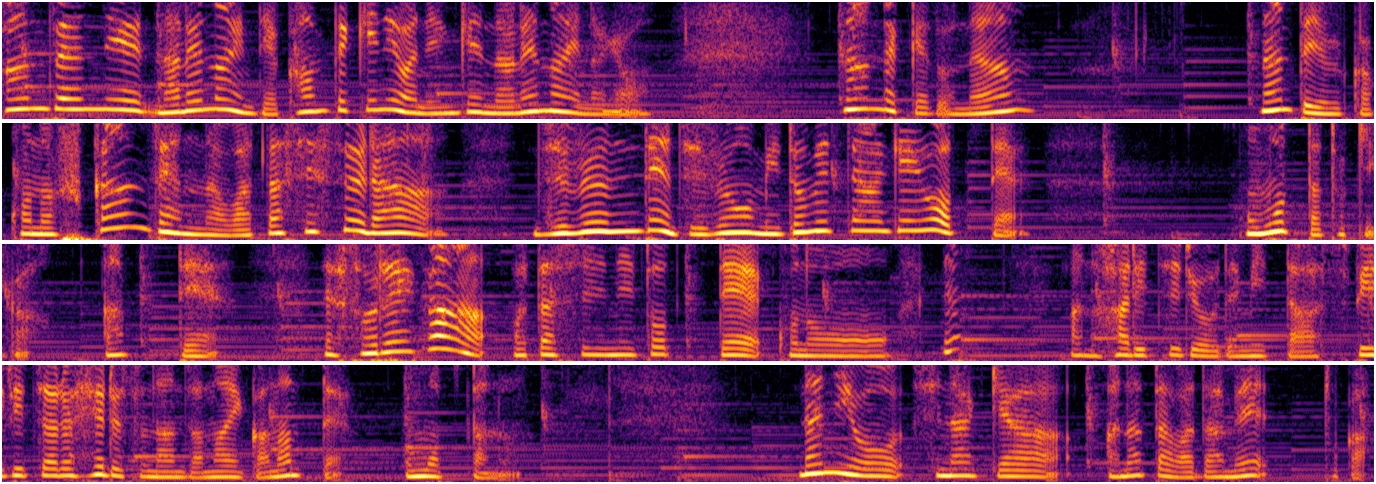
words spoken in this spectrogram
完全になれないんで完璧には人間なれないのよ。なんだけどねなんていうかこの不完全な私すら自分で自分を認めてあげようって思った時があって。でそれが私にとってこのねあの針治療で見たスピリチュアルヘルスなんじゃないかなって思ったの。何をしなきゃあなたはダメとか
